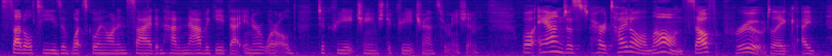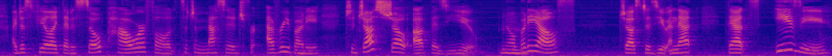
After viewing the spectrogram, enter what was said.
subtleties of what's going on inside and how to navigate that inner world to create change, to create transformation. Well, and just her title alone, self-approved. Like I, I just feel like that is so powerful. It's such a message for everybody to just show up as you, mm-hmm. nobody else, just as you, and that that's easy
